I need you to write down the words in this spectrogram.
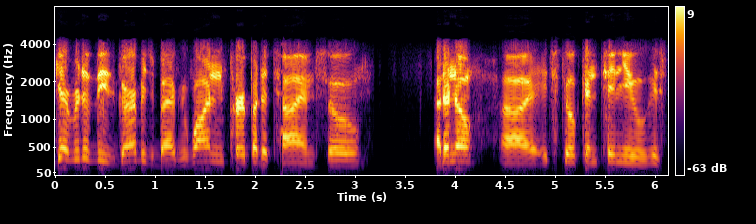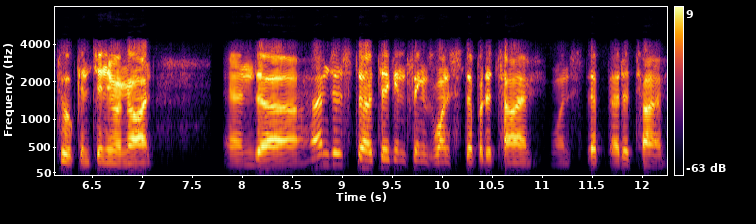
get rid of these garbage bags, one perp at a time. So I don't know. Uh it's still continue it's still continuing on. And uh I'm just uh taking things one step at a time, one step at a time.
